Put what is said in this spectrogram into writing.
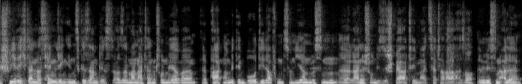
schwierig dann das Handling insgesamt ist. Also man hat dann schon mehrere äh, Partner mit im Boot, die da funktionieren müssen, äh, alleine schon dieses Sperrthema etc. Also wir wissen alle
